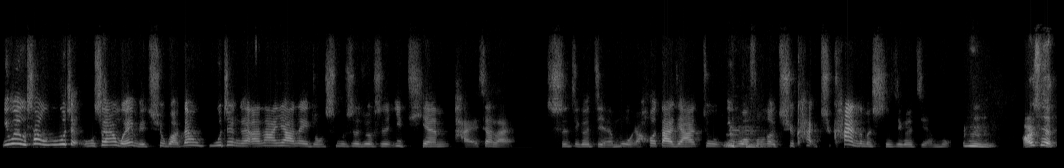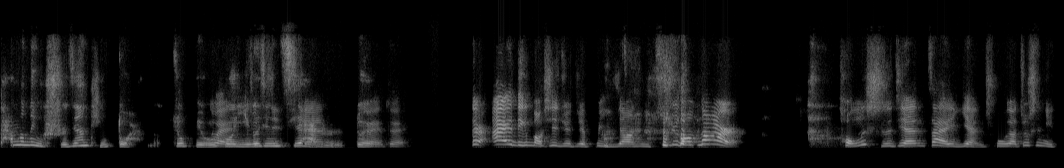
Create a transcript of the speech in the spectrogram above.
因为像乌镇，我虽然我也没去过，但乌镇跟阿那亚那种是不是就是一天排下来十几个节目，然后大家就一窝蜂的去看，去看那么十几个节目。嗯，而且他们那个时间挺短的，就比如说一个星期还是对对。但是爱丁堡戏剧节不一样，你去到 那儿。同时间在演出的，就是你，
